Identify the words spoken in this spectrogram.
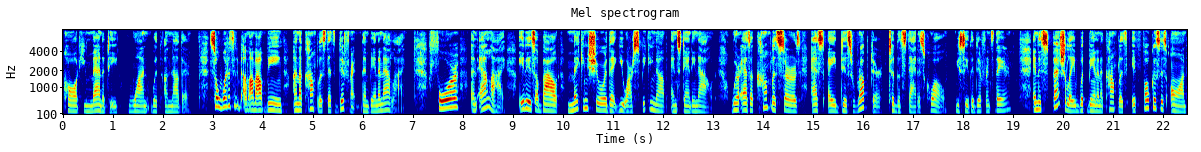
called humanity one with another. So, what is it about being an accomplice that's different than being an ally? For an ally, it is about making sure that you are speaking up and standing out, whereas accomplice serves as a disruptor to the status quo. You see the difference there? And especially with being an accomplice, it focuses on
